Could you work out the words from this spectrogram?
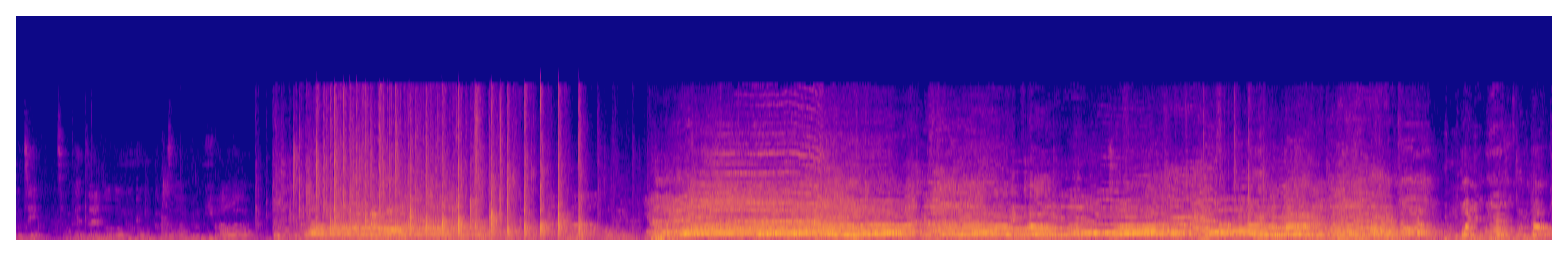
뭐지? 선배들도 너무너무 감사합니다. 와 이쁜 외국적이다.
